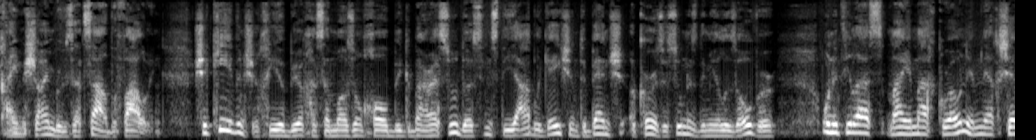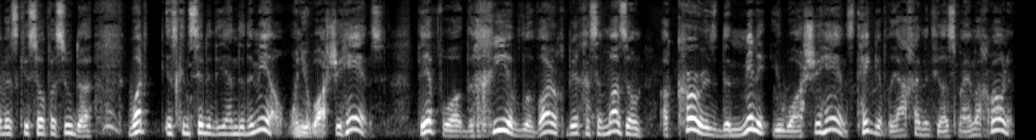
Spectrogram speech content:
Chaim Scheinberg Zatzal the following: Shekiv and Shechiv Birchas Hamazon Chol Bigbar Asuda, since the obligation to bench occurs as soon as the meal is over. Unitilas Mayimach Gronim Nechsheves Kisof Asuda. What is considered the end of the meal when you wash your hands? Therefore, the Chiv Levarach Birchas Hamazon occurs the minute you wash your hands. Take it Liachad Nitilas Mayim Achronim.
